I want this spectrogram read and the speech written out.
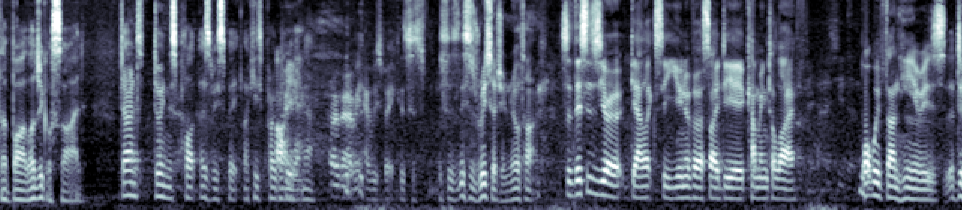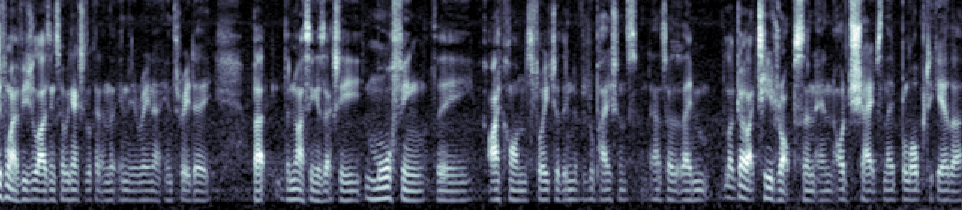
the biological side. Darren's doing this plot as we speak, like he's programming Oh, yeah. it now. Programming as we speak. This is this is this is research in real time. So this is your galaxy universe idea coming to life. What we've done here is a different way of visualizing, so we can actually look at it in the, in the arena in 3D. But the nice thing is actually morphing the icons for each of the individual patients uh, so that they go like teardrops and, and odd shapes and they blob together,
